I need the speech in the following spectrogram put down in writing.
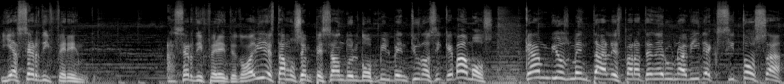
y hacer diferente. Hacer diferente. Todavía estamos empezando el 2021, así que vamos, cambios mentales para tener una vida exitosa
